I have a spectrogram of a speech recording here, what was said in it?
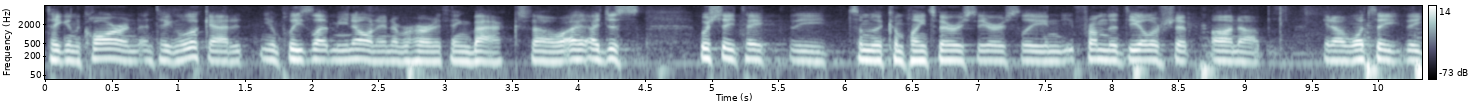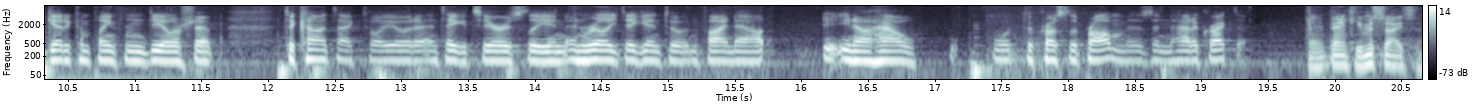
taking the car and, and taking a look at it, you know, please let me know. And I never heard anything back. So I, I just wish they take the some of the complaints very seriously and from the dealership on up. You know, once they, they get a complaint from the dealership, to contact Toyota and take it seriously and, and really dig into it and find out, you know, how what the crux of the problem is and how to correct it. Okay, thank you. Mr. Issa?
